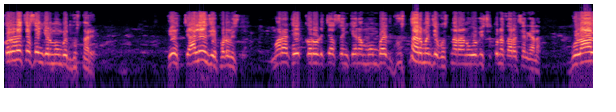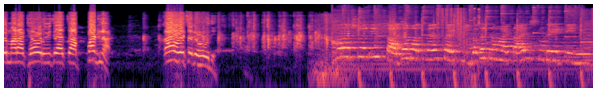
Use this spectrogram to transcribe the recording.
करोडच्या संख्येनं मुंबईत घुसणार आहे हे चॅलेंज आहे फडणवीस मराठे करोडच्या संख्येनं मुंबईत घुसणार म्हणजे घुसणार आणि ओबीसीतूनच आरक्षण घेणार. गुलाल मराठ्यावर विजयाचा पडणार काय व्हायचं ते होऊ दे. महाराष्ट्रातील ताज्या बातम्यांसाठी बघत रहा टाइम्स टुडे एटीन न्यूज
